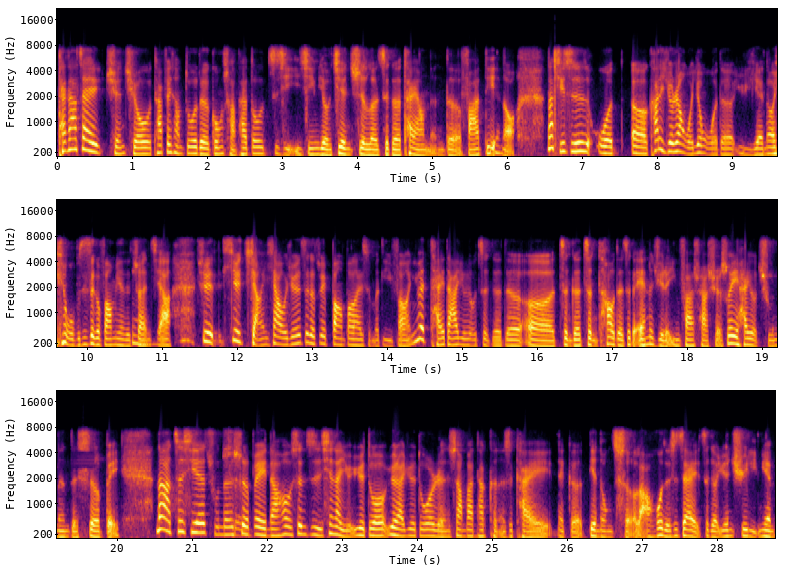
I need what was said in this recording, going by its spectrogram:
台达在全球，它非常多的工厂，它都自己已经有建制了这个太阳能的发电哦。那其实我，呃，卡里就让我用我的语言哦，因为我不是这个方面的专家，去去讲一下。我觉得这个最棒棒在什么地方？因为台达拥有整个的，呃，整个整套的这个 energy 的 infrastructure，所以还有储能的设备。那这些储能设备。然后甚至现在也越多越来越多人上班，他可能是开那个电动车啦，或者是在这个园区里面，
